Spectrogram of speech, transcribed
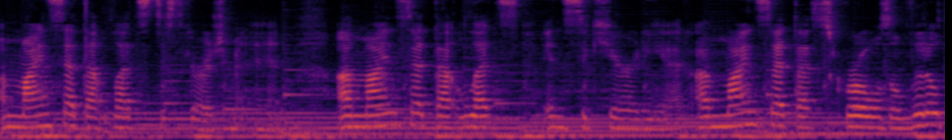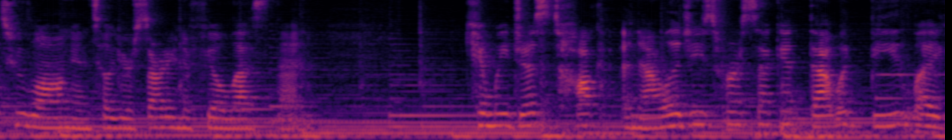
A mindset that lets discouragement in, a mindset that lets insecurity in, a mindset that scrolls a little too long until you're starting to feel less than. Can we just talk analogies for a second? That would be like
